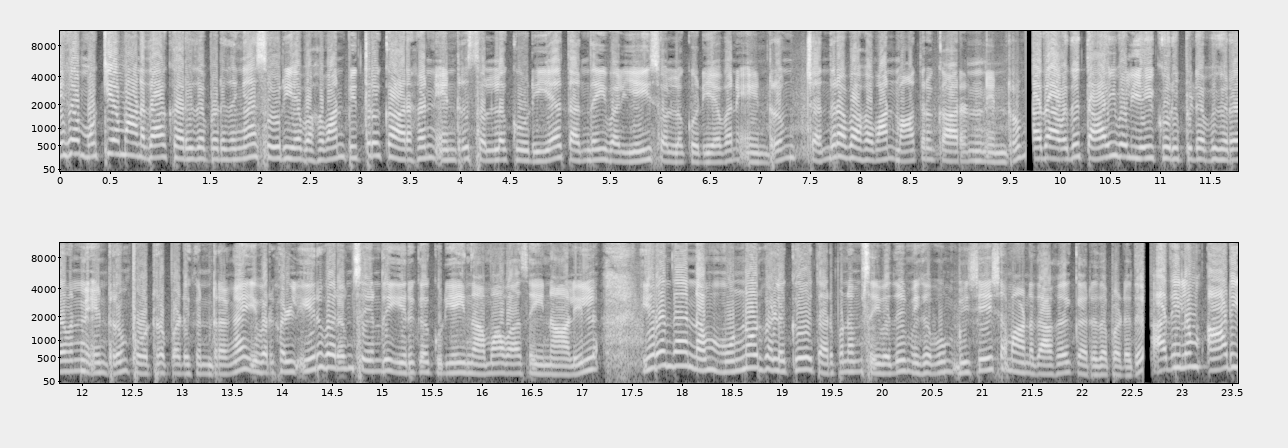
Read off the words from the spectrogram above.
மிக முக்கியமானதாக கருதப்படுதுங்க. சூரிய பகவான் பித்ருக்காரகன் என்று சொல்லக்கூடிய தந்தை வழியை சொல்லக்கூடியவன் என்றும் சந்திர பகவான் மாத்திரக்காரன் என்றும் அதாவது தாய் வழியை குறிப்பிடுகிறவன் என்றும் போற்றப்படுகின்றன இவர்கள் இருவரும் சேர்ந்து இருக்கக்கூடிய இந்த அமாவாசை நாளில் இறந்த நம் முன்னோர்களுக்கு தர்ப்பணம் செய்வது மிகவும் விசேஷமானதாக கருதப்படுது. அதிலும் ஆடி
